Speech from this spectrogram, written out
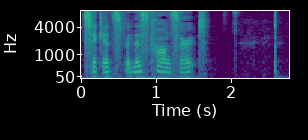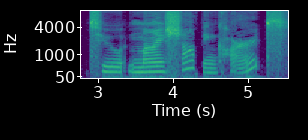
tickets for this concert to my shopping cart,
